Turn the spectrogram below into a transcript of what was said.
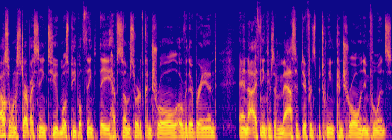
I also want to start by saying, too, most people think that they have some sort of control over their brand. And I think there's a massive difference between control and influence.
